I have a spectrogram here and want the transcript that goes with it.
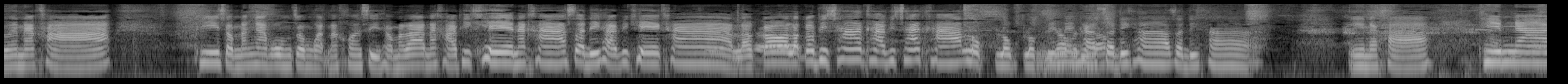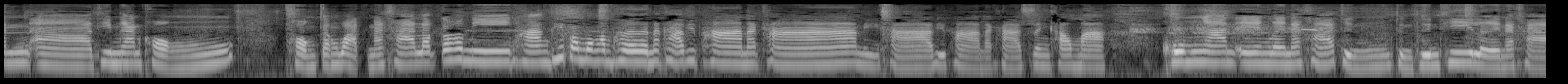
ด้วยนะคะที่สำนักงานประมงจังหวัดนครศรีธรรมราชนะคะพี่เคนะคะ สวัสดีค่ะพี่เคค่ะ แล้วก็แล้วก็พี่ชาติค่ะพี่ชาติค่ะหลบหลบหลบนิดนึงค่ะสวัสดีค่ะสวัสดีค่ะนี่นะคะ ทีมงานอ่าทีมงานของ ของจังหวัดนะคะ แล้วก็มีทางที่ประมงอำเภอนะคะพี่พานะคะนี่ค่ะพี่พานะคะ ซึ่งเข้ามาคุมงานเองเลยนะคะถึงถึงพื้นที่เลยนะคะ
